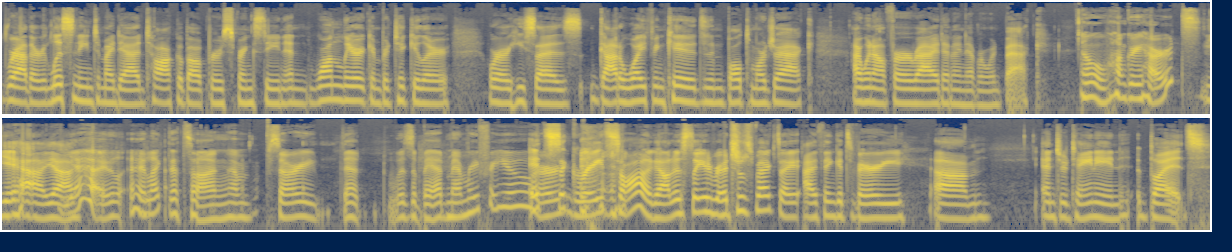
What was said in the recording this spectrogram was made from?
rather listening to my dad talk about Bruce Springsteen and one lyric in particular where he says, "Got a wife and kids in Baltimore Jack. I went out for a ride and I never went back." Oh, Hungry Hearts? Yeah, yeah. Yeah, I, I like that song. I'm sorry that was a bad memory for you. Or? It's a great song, honestly, in retrospect. I, I think it's very um, entertaining, but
